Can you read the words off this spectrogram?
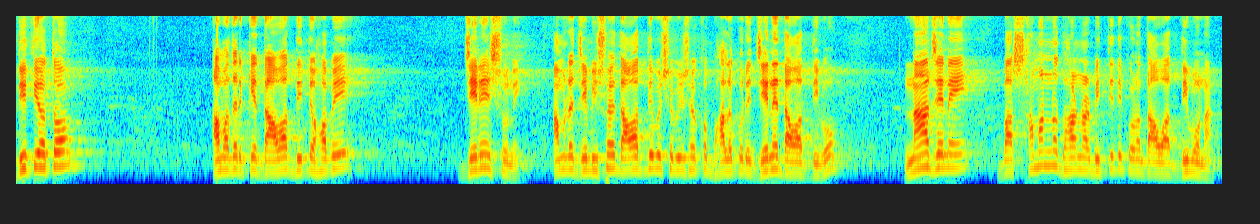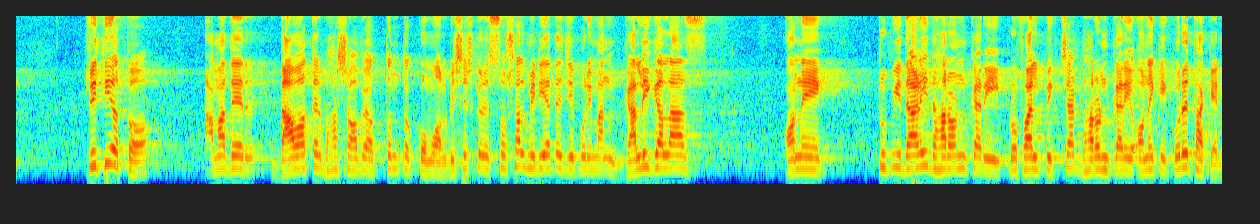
দ্বিতীয়ত, আমাদেরকে দাওয়াত দিতে হবে জেনে শুনে। আমরা যে বিষয়ে দাওয়াত দেব, সে বিষয়ে খুব ভালো করে জেনে দাওয়াত দিব। না জেনে বা সামান্য ধারণার ভিত্তিতে কোনো দাওয়াত দিব না। তৃতীয়ত, আমাদের দাওয়াতের ভাষা হবে অত্যন্ত কোমল। বিশেষ করে সোশ্যাল মিডিয়াতে যে পরিমাণ গালিগালাজ অনেক টুপি দাড়ি ধারণকারী প্রোফাইল পিকচার ধারণকারী অনেকে করে থাকেন।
